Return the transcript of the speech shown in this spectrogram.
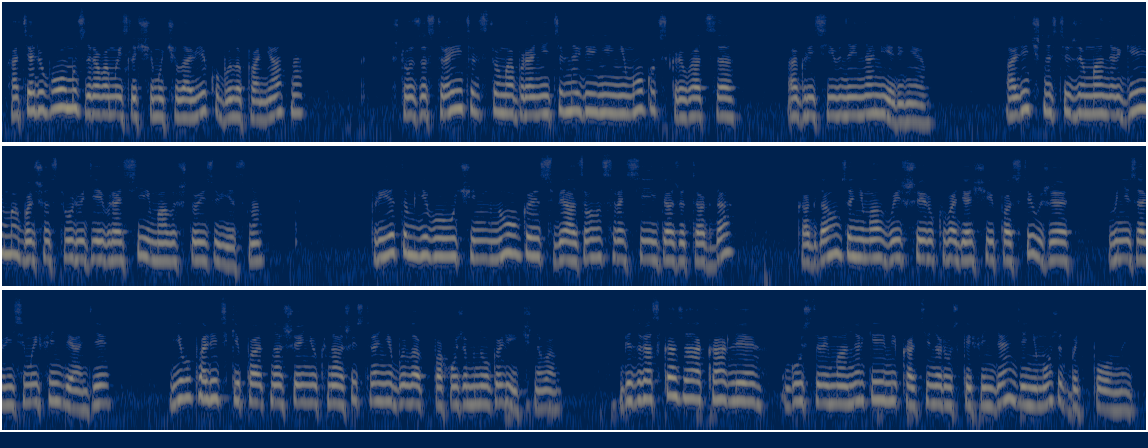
Хотя любому здравомыслящему человеку было понятно, что за строительством оборонительной линии не могут скрываться агрессивные намерения. О личности же Маннергейма большинству людей в России мало что известно – при этом его очень многое связывало с Россией даже тогда, когда он занимал высшие руководящие посты уже в независимой Финляндии. В его политике по отношению к нашей стране было, похоже, много личного. Без рассказа о Карле Густаве Маннергейме картина русской Финляндии не может быть полной –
